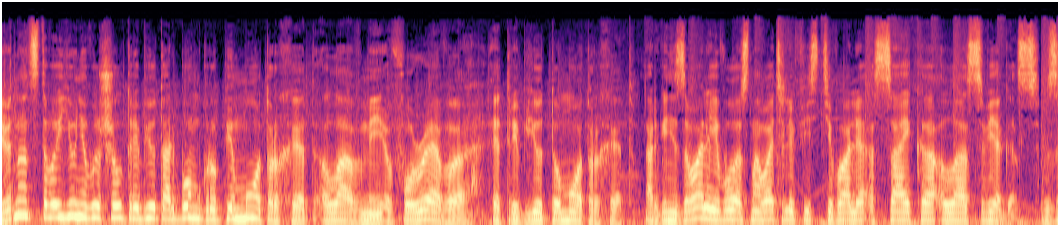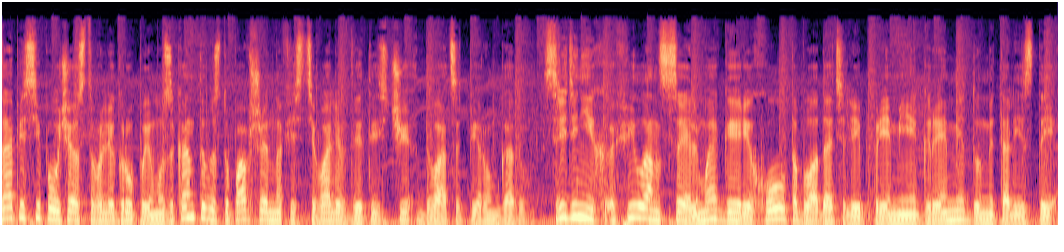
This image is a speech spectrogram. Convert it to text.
19 июня вышел трибют-альбом группе Motorhead «Love Me Forever» – «A Tribute to Motorhead». Организовали его основатели фестиваля «Psycho Las Vegas». В записи поучаствовали группы и музыканты, выступавшие на фестивале в 2021 году. Среди них Фил Ансельмо, Гэри Холт, обладатели премии Грэмми, думметалисты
